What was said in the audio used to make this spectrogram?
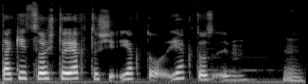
Takie coś, to jak to się, jak to, jak to... Hmm.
